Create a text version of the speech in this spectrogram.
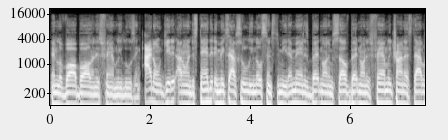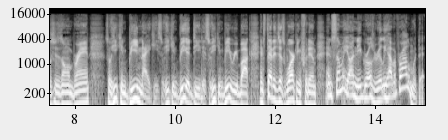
in LeVar Ball and his family losing. I don't get it. I don't understand it. It makes absolutely no sense to me. That man is betting on himself, betting on his family, trying to establish his own brand so he can be Nike, so he can be Adidas, so he can be Reebok instead of just working for them. And some of y'all Negroes really have a problem with that.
